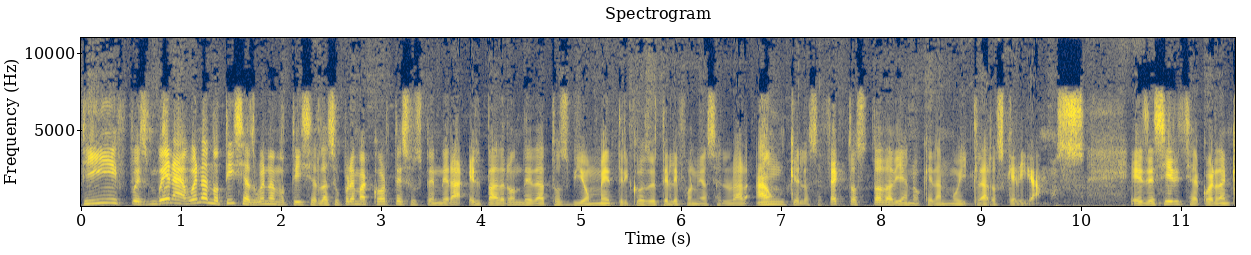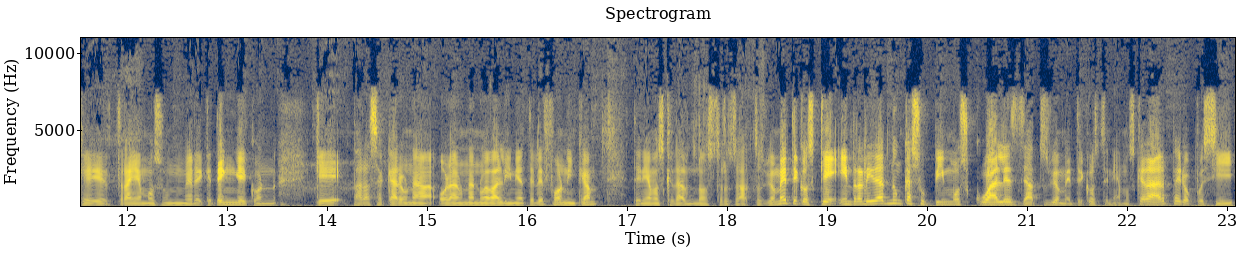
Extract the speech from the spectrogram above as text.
Sí, pues buena, buenas noticias, buenas noticias. La Suprema Corte suspenderá el padrón de datos biométricos de telefonía celular, aunque los efectos todavía no quedan muy claros que digamos. Es decir, ¿se acuerdan que traíamos un merequetengue con que para sacar una, ahora una nueva línea telefónica teníamos que dar nuestros datos biométricos, que en realidad nunca supimos cuáles datos biométricos teníamos que dar, pero pues sí,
